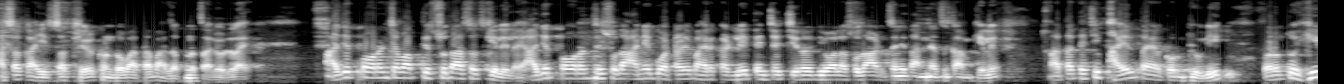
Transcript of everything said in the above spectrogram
असा काहीसा खेळ खंडोबा आता भाजपनं चालवलेला आहे. अजित पवारांच्या बाबतीत सुद्धा असंच केलेलं आहे. अजित पवारांचे सुद्धा अनेक घोटाळे बाहेर काढले. त्यांच्या चिरंजीवाला सुद्धा अडचणीत आणण्याचं काम केलं. आता त्याची फाईल तयार करून ठेवली. परंतु ही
